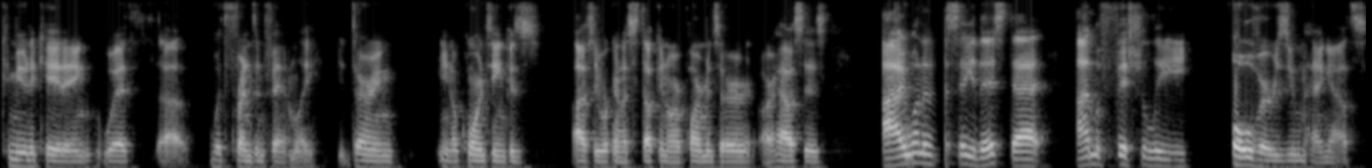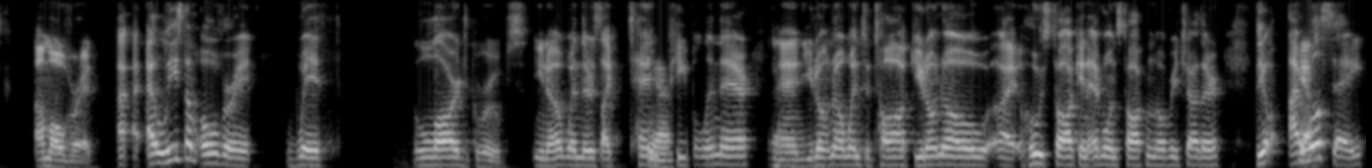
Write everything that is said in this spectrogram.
communicating with uh, with friends and family during you know quarantine because obviously we're kind of stuck in our apartments or our houses. I want to say this that I'm officially over Zoom Hangouts. I'm over it. I, at least I'm over it with large groups. You know, when there's like ten Yeah. people in there Yeah. and you don't know when to talk, you don't know like, who's talking. Everyone's talking over each other. The I Yeah. will say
